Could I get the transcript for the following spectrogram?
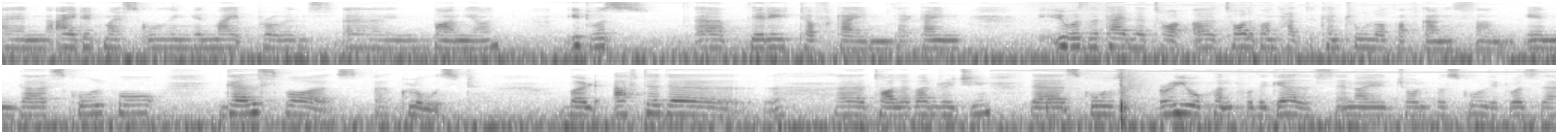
and I did my schooling in my province uh, in Bamyan. It was a very tough time. That time, it was the time that Ta- uh, Taliban had the control of Afghanistan, and the school for girls was closed. But after the uh, Taliban regime, the schools reopened for the girls, and I joined the school. It was a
